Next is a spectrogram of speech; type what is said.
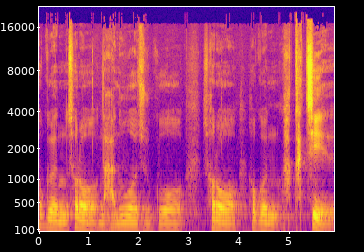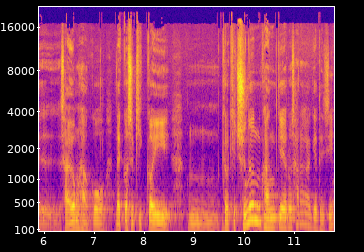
혹은 서로 나누어 주고 서로 혹은 같이 사용하고 내 것을 기꺼이 음 그렇게 주는 관계로 살아가게 되지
